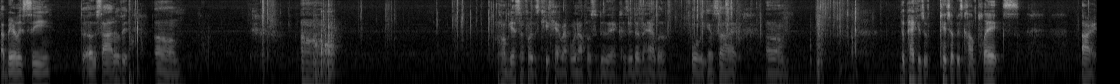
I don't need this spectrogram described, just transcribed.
I barely see the other side of it. Um, um, I'm guessing for this Kit Kat wrapper, we're not supposed to do that because it doesn't have a fully inside. Um, the package of ketchup is complex. All right.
